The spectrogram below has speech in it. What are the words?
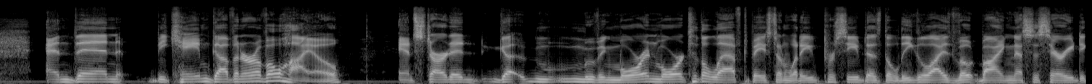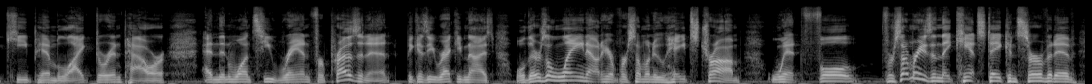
And then became governor of Ohio and started go- moving more and more to the left based on what he perceived as the legalized vote buying necessary to keep him liked or in power. And then once he ran for president, because he recognized, well, there's a lane out here for someone who hates Trump, went full. For some reason, they can't stay conservative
